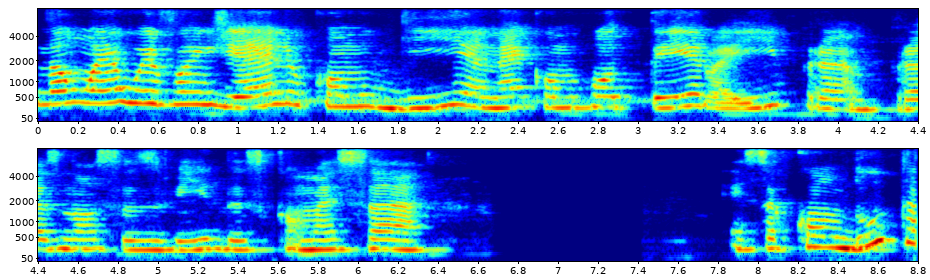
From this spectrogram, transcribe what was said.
não é o evangelho como guia, né, como roteiro aí para as nossas vidas, como essa essa conduta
